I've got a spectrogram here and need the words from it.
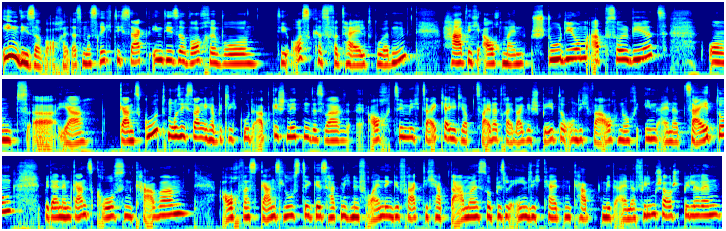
in dieser Woche, dass man es richtig sagt, in dieser Woche, wo die Oscars verteilt wurden, habe ich auch mein Studium absolviert. Und äh, ja, ganz gut, muss ich sagen. Ich habe wirklich gut abgeschnitten. Das war auch ziemlich zeitgleich, ich glaube zwei oder drei Tage später. Und ich war auch noch in einer Zeitung mit einem ganz großen Cover. Auch was ganz Lustiges hat mich eine Freundin gefragt. Ich habe damals so ein bisschen Ähnlichkeiten gehabt mit einer Filmschauspielerin.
